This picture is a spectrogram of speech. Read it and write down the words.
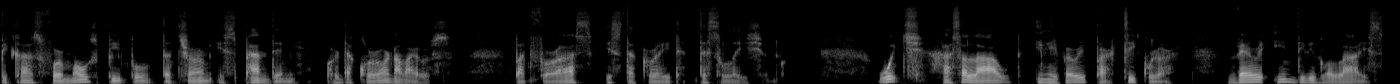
because for most people the term is pandemic or the coronavirus, but for us it's the Great Desolation, which has allowed in a very particular very individualized,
